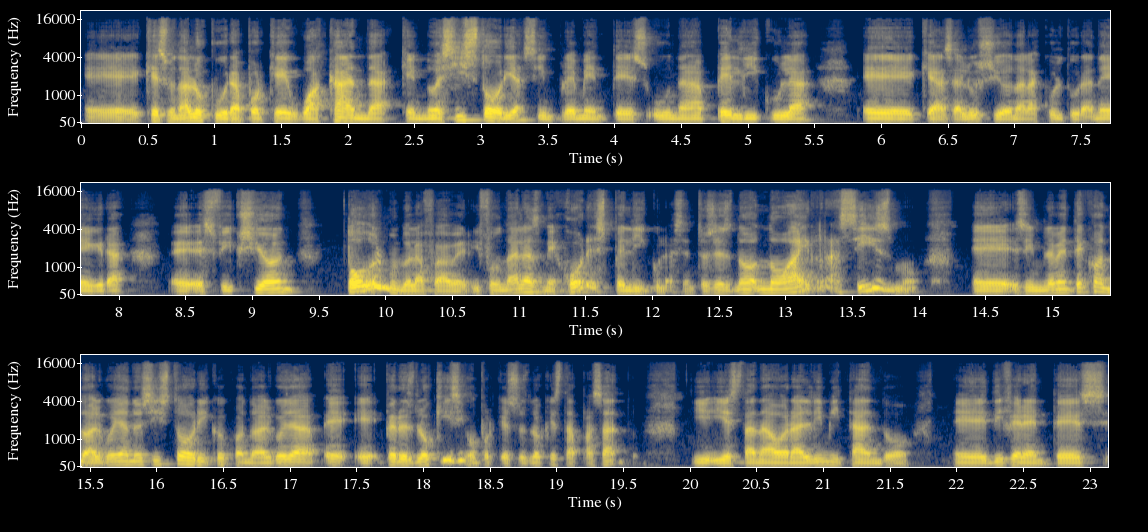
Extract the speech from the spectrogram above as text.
que es una locura porque Wakanda, que no es historia, simplemente es una película que hace alusión a la cultura negra, es ficción, todo el mundo la fue a ver y fue una de las mejores películas. Entonces, no, no hay racismo. Eh, simplemente cuando algo ya no es histórico, cuando algo ya, eh, eh, pero es loquísimo porque eso es lo que está pasando. Y, están ahora limitando diferentes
